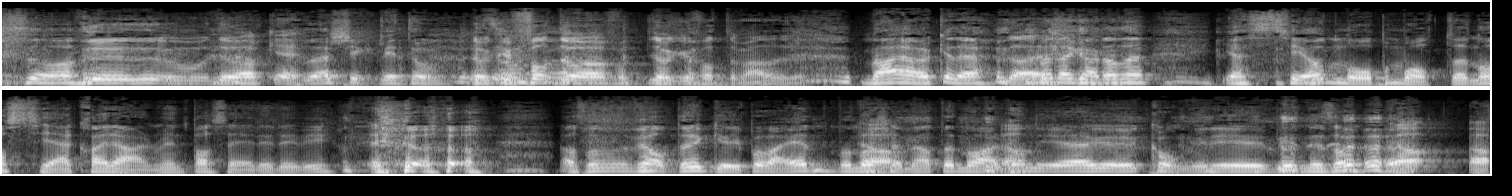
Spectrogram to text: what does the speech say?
Så Du, du, du har ikke Det er skikkelig tungt. du har ikke, fått, du har, du har ikke fått det med deg? Nei, jeg har ikke det. Nei. Men det er klart at jeg, jeg ser jo nå på en måte Nå ser jeg karrieren min passere revy. Altså, vi hadde det gøy på veien, men nå Ja. skjønner jeg at det, nå er det noen nye konger i byen, liksom. Ja, ja.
